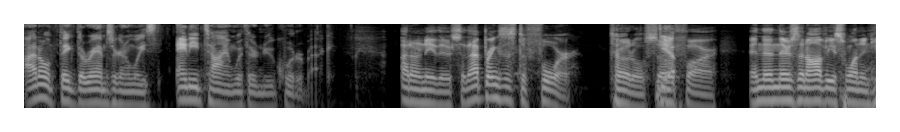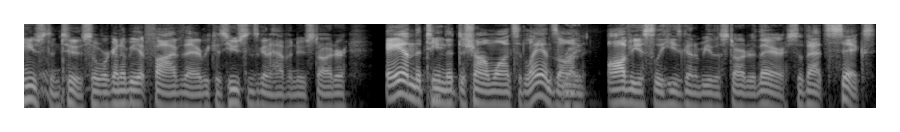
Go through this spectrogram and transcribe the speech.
I don't think the Rams are going to waste any time with their new quarterback. I don't either. So that brings us to four total so Yep. far. And then there's an obvious one in Houston, too. So we're going to be at five there because Houston's going to have a new starter. And the team that Deshaun Watson lands on, Right. obviously he's going to be the starter there. So that's six.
